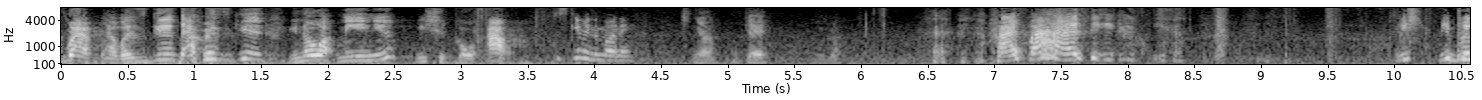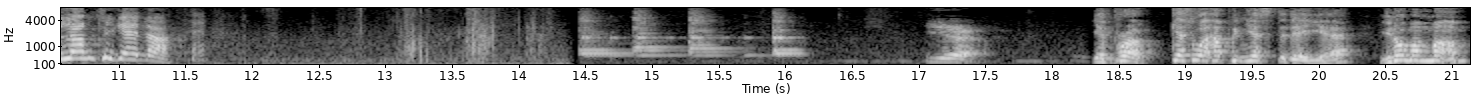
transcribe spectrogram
Bruv, that was good, that was good. You know what, me and you, we should go out. Just give me the money. Yeah, okay. There you go. High five! Yeah. We, sh- we belong together. Yeah. Yeah, bro, guess what happened yesterday, yeah? You know my mum?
